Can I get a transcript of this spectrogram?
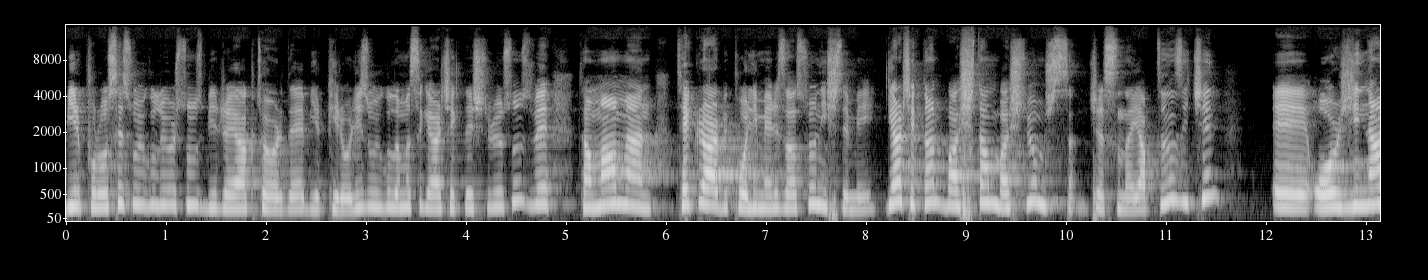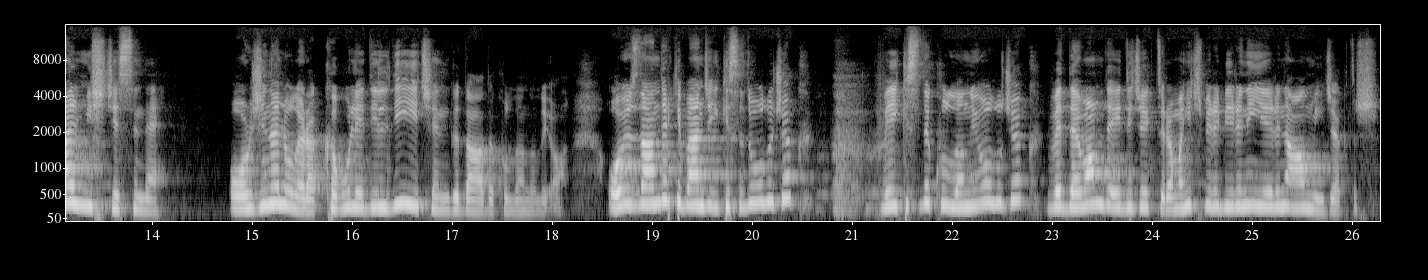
bir proses uyguluyorsunuz, bir reaktörde bir piroliz uygulaması gerçekleştiriyorsunuz ve tamamen tekrar bir polimerizasyon işlemi gerçekten baştan başlıyormuşçasına yaptığınız için e, orijinalmişçesine, orijinal olarak kabul edildiği için gıdada kullanılıyor. O yüzdendir ki bence ikisi de olacak ve ikisi de kullanıyor olacak ve devam da edecektir ama hiçbiri birinin yerini almayacaktır.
